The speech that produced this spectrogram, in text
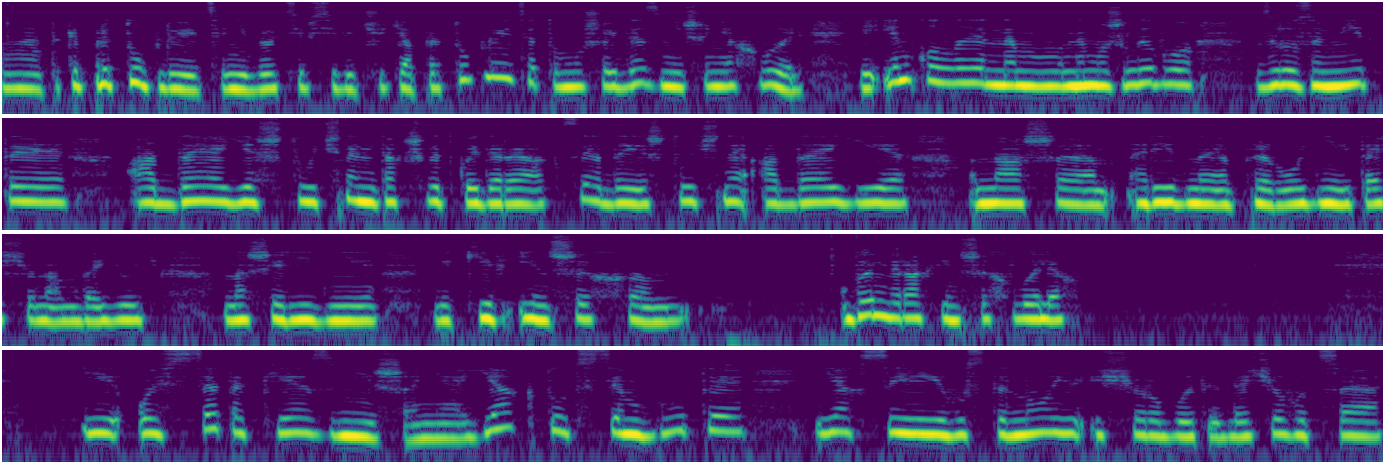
Е, Таке притуплюється, ніби ці всі відчуття притуплюються, тому що йде змішання хвиль. І інколи неможливо зрозуміти, а де є штучне, не так швидко йде реакція, де є штучне, а де є наше рідне, природнє, і те, що нам дають наші рідні, які в інших ем, вимірах, в інших хвилях. І ось це таке змішання. Як тут з цим бути, як з цією густиною і що робити, для чого це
